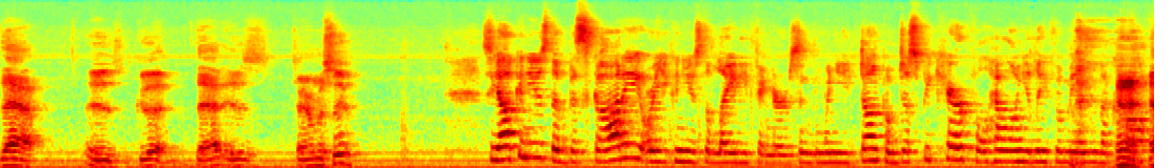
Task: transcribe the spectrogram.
That is good. That is tiramisu. So y'all can use the biscotti or you can use the lady fingers. And when you dunk them, just be careful how long you leave them in the coffee,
